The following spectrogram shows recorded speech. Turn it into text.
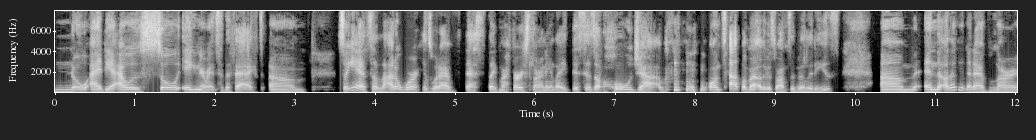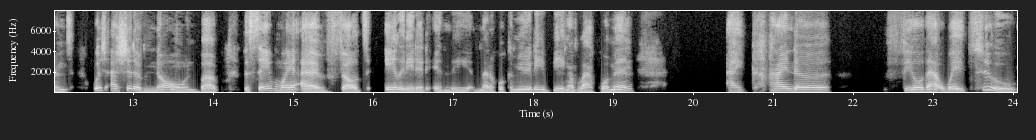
no idea. I was so ignorant to the fact. Um, so yeah it's a lot of work is what i've that's like my first learning like this is a whole job on top of my other responsibilities. Um, and the other thing that i've learned which i should have known but the same way i've felt alienated in the medical community being a black woman i kind of feel that way too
